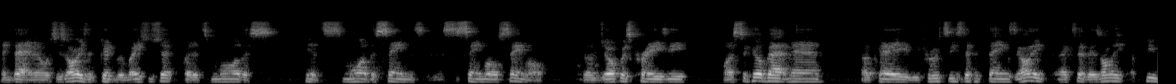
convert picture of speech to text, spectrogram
and Batman, which is always a good relationship, but it's more this, it's more the same, it's the same old, same old. You know, Joker's crazy, wants to kill Batman, okay, he recruits these different things. The only, like I said, there's only a few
